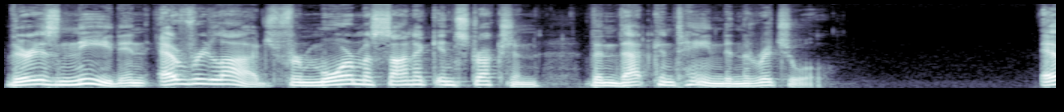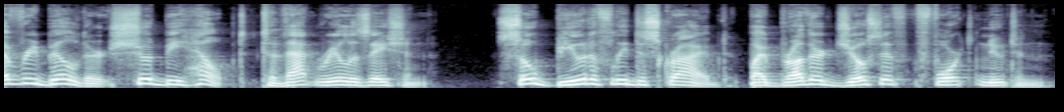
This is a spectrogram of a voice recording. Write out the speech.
There is need in every lodge for more Masonic instruction than that contained in the ritual. Every builder should be helped to that realization, so beautifully described by Brother Joseph Fort Newton,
